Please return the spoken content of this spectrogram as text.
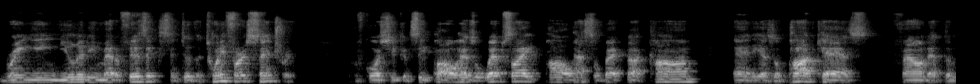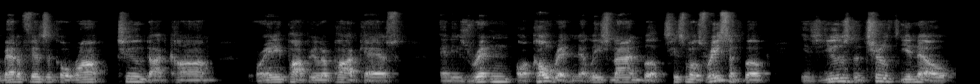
bringing Unity metaphysics into the 21st century. Of course, you can see Paul has a website, paulhasselbeck.com, and he has a podcast found at the metaphysicalromp2.com or any popular podcast. And he's written or co-written at least nine books. His most recent book is Use the Truth You Know,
